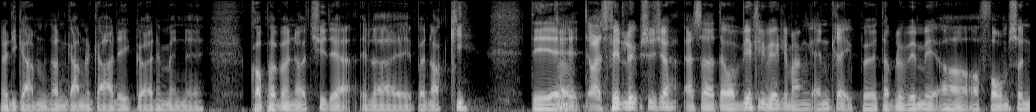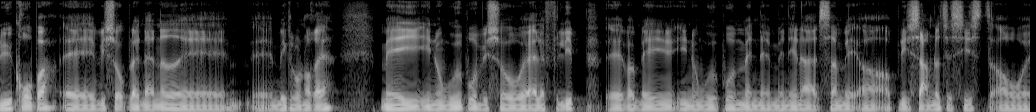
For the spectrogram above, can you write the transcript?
når, de gamle, når den gamle garde ikke gør det. Men øh, Coppa Banocchi der, eller øh, Banocchi, det, ja. det var et fedt løb, synes jeg. Altså, der var virkelig, virkelig mange angreb, øh, der blev ved med at, at forme sig nye grupper. Øh, vi så blandt andet øh, Mikkel Honoré med i, i nogle udbrud. Vi så Alaphilippe var med i, i nogle udbrud, men, men ender altså med at, at blive samlet til sidst. Og,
